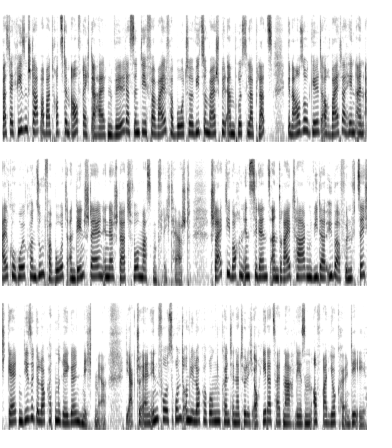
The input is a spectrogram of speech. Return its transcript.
Was der Krisenstab aber trotzdem aufrechterhalten will, das sind die Verweilverbote, wie zum Beispiel am Brüsseler Platz. Genauso gilt auch weiterhin ein Alkoholkonsumverbot an den Stellen in der Stadt, wo Maskenpflicht herrscht. Steigt die Wocheninzidenz an drei Tagen wieder über 50, gelten diese gelockerten Regeln nicht mehr. Die aktuellen Infos rund um die Lockerungen könnt ihr natürlich auch jederzeit nachlesen auf radioköln.de.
